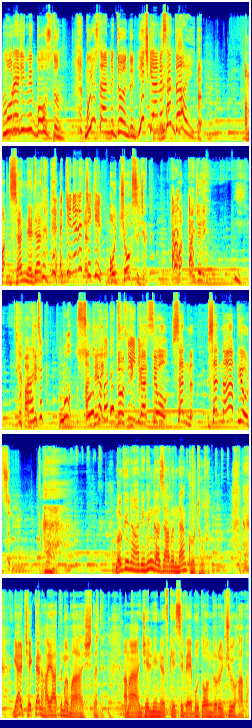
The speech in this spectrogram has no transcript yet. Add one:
Moralimi bozdun. Bu yüzden mi döndün? Hiç gelmesen daha iyiydi. ama sen neden? Kenara çekil. O çok sıcak. Ama Anceli... Anceli- Artık bu soğuk Anceli, havada dur dikkatli ol. Sen sen ne yapıyorsun? Bugün abimin gazabından kurtuldum. Gerçekten hayatımı bağışladı. Ama Angeli'nin öfkesi ve bu dondurucu hava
